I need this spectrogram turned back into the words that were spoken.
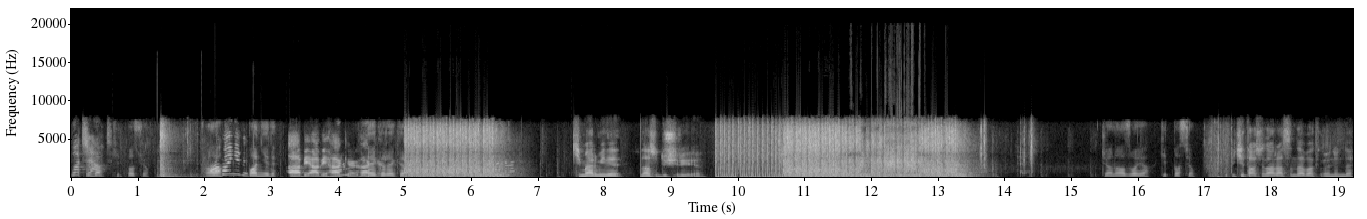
Watch out! Kit basıyorum. Aa, ban yedi. Abi, abi, hacker, hacker. Hacker hacker. İki mermiyle nasıl düşürüyor ya? Canı az baya. Kit basacağım. İki taşın arasında bak önünde.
